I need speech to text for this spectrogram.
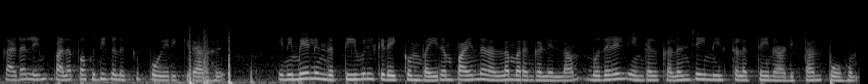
கடலின் பல பகுதிகளுக்குப் போயிருக்கிறார்கள். இனிமேல் இந்த தீவில் கிடைக்கும் வைரம் பாய்ந்த நல்ல மரங்கள் எல்லாம் முதலில் எங்கள் களஞ்சை நீர்க்களத்தை நாடித்தான் போகும்.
